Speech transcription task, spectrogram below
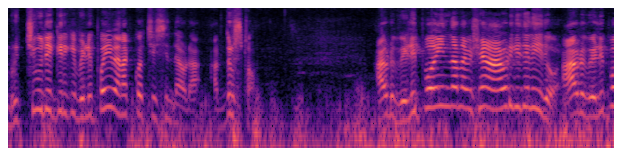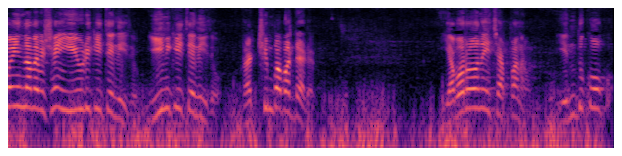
మృత్యువు దగ్గరికి వెళ్ళిపోయి వెనక్కి వచ్చేసింది ఆవిడ. అదృష్టం. ఆవిడ వెళ్ళిపోయిందన్న విషయం ఆవిడికి తెలియదు ఆవిడ వెళ్ళిపోయిందన్న విషయం ఈవిడికి తెలియదు ఈయనకి తెలియదు రక్షింపబడ్డాడు. ఎవరో నేను చెప్పను. ఎందుకో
